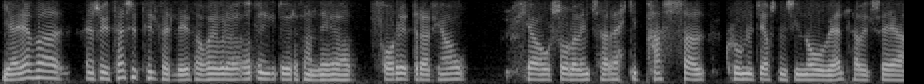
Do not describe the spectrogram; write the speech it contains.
Já, ef að eins og í þessu tilfelli þá hefur öllum getur verið þannig að forriðrar hjá, hjá Sólavins hafði ekki passað krúnudjásnins í nógu vel, það vil segja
